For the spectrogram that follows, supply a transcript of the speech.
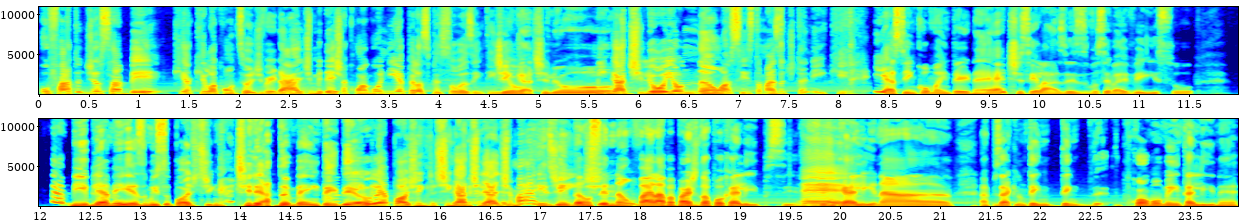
o fato de eu saber que aquilo aconteceu de verdade me deixa com agonia pelas pessoas, Te entendeu? engatilhou. Me engatilhou e eu não assisto mais o Titanic. E assim como a internet, sei lá, às vezes você vai ver isso Bíblia mesmo, isso pode te engatilhar também, A entendeu? Bíblia pode te engatilhar demais, gente. Então você não vai lá pra parte do apocalipse. É. Você fica ali na. Apesar que não tem. tem qual momento ali, né?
